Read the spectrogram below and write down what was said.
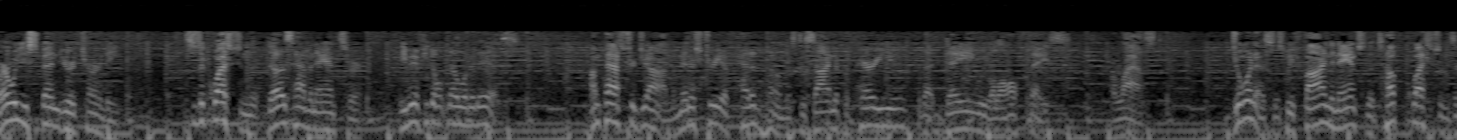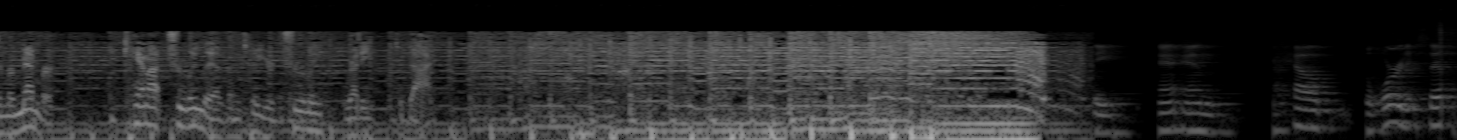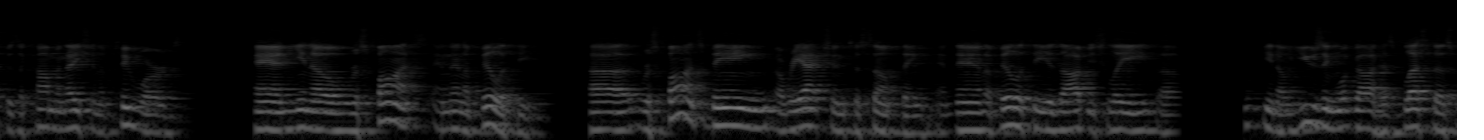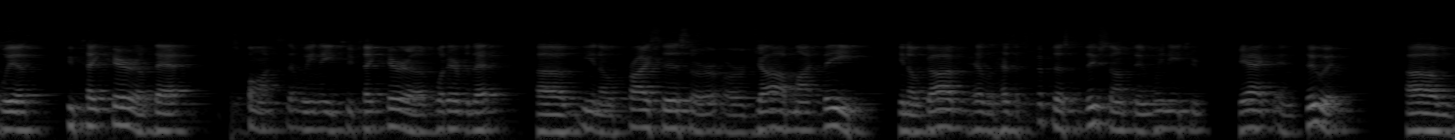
Where will you spend your eternity? This is a question that does have an answer, even if you don't know what it is. I'm Pastor John. The ministry of Headed Home is designed to prepare you for that day we will all face, our last. Join us as we find and answer the tough questions, and remember, you cannot truly live until you're truly ready to die. Combination of two words. And, you know, response and then ability. Uh, response being a reaction to something, and then ability is obviously, uh, you know, using what God has blessed us with to take care of that response that we need to take care of, whatever that, uh, you know, crisis or, or job might be. You know, God has, has equipped us to do something. We need to react and do it. Um,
